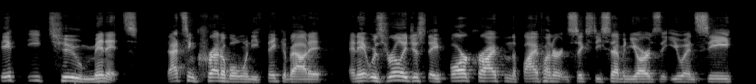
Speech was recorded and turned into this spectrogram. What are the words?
52 minutes. That's incredible when you think about it. And it was really just a far cry from the 567 yards that UNC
